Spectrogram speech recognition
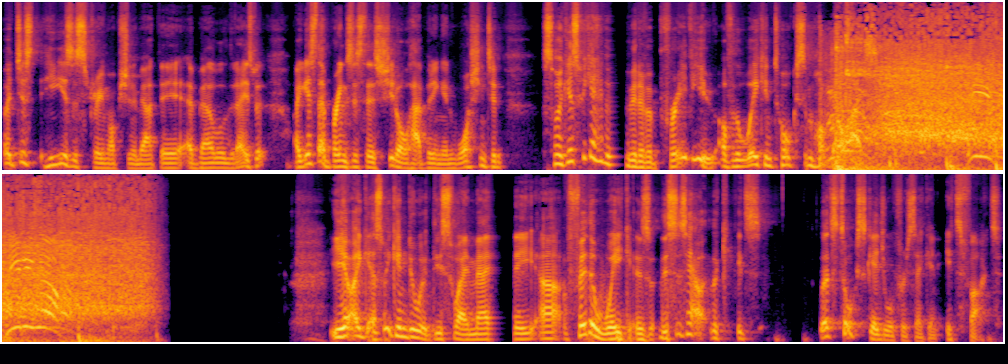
but just he is a stream option about there available today. But I guess that brings us, there's shit all happening in Washington. So I guess we can have a bit of a preview of the week and talk some hot guys. He's heating up. Yeah, I guess we can do it this way, Matty. Uh, for the week, is this is how look. It's let's talk schedule for a second. It's fucked.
